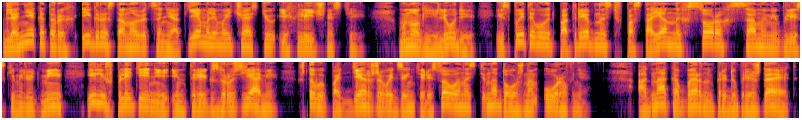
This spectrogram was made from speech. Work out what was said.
Для некоторых игры становятся неотъемлемой частью их личности. Многие люди испытывают потребность в постоянных ссорах с самыми близкими людьми или в плетении интриг с друзьями, чтобы поддерживать заинтересованность на должном уровне. Однако Берн предупреждает,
